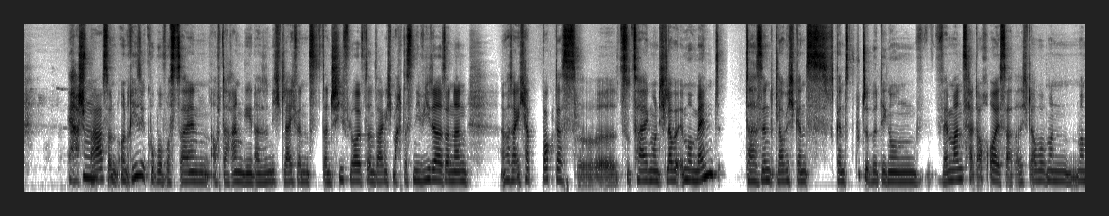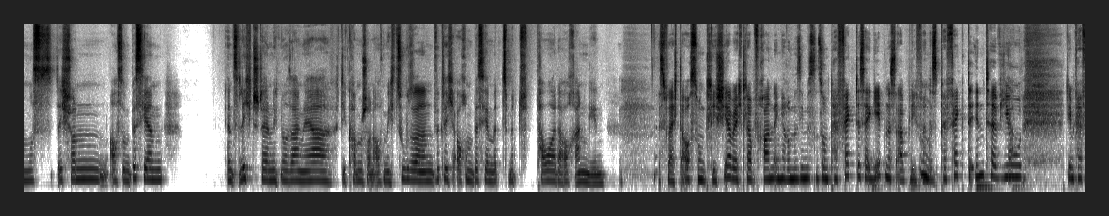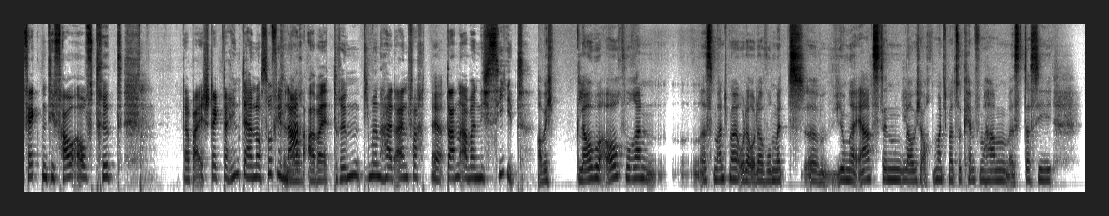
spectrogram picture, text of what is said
ja, Spaß mhm. und, und Risikobewusstsein auch daran gehen. Also nicht gleich, wenn es dann schief läuft, dann sagen, ich mache das nie wieder, sondern einfach sagen, ich habe Bock, das äh, zu zeigen. Und ich glaube, im Moment da sind, glaube ich, ganz, ganz gute Bedingungen, wenn man es halt auch äußert. Also ich glaube, man, man muss sich schon auch so ein bisschen ins Licht stellen, nicht nur sagen, naja, die kommen schon auf mich zu, sondern wirklich auch ein bisschen mit, mit Power da auch rangehen. Ist vielleicht auch so ein Klischee, aber ich glaube, Frauen denken immer, sie müssen so ein perfektes Ergebnis abliefern, mhm. das perfekte Interview, ja. den perfekten TV-Auftritt. Dabei steckt dahinter noch so viel genau. Nacharbeit drin, die man halt einfach ja. dann aber nicht sieht. Aber ich glaube auch, woran es manchmal oder, oder womit äh, junge Ärztinnen, glaube ich, auch manchmal zu kämpfen haben, ist, dass sie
